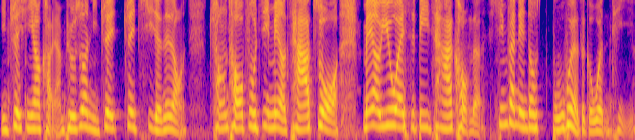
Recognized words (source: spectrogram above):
你最新要考量。比如说，你最最气的那种床头附近没有插座、没有 USB 插孔的新饭店都不会有这个问题。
